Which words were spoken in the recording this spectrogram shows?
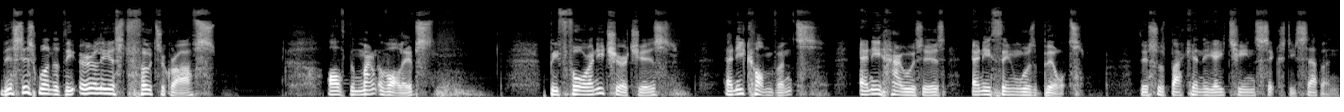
This is one of the earliest photographs of the Mount of Olives before any churches, any convents, any houses, anything was built. This was back in the 1867.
